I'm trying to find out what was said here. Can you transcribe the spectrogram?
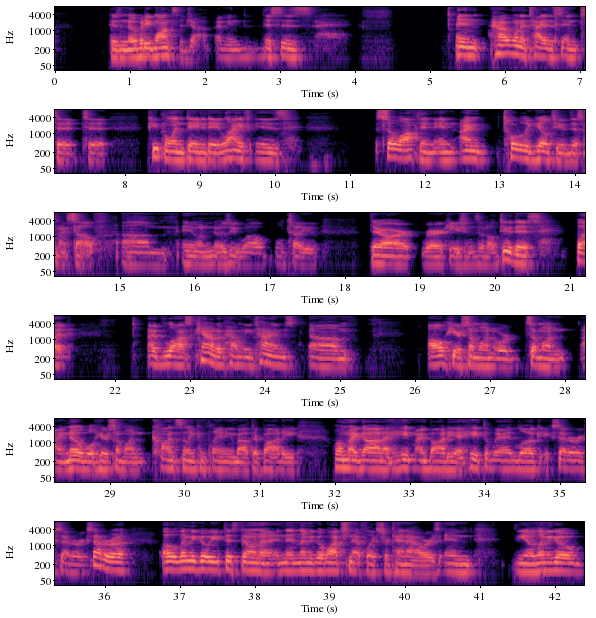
Because nobody wants the job. I mean, this is. And how I want to tie this into to people in day to day life is so often, and I'm totally guilty of this myself. Um, anyone who knows me well will tell you there are rare occasions that I'll do this, but I've lost count of how many times um, I'll hear someone or someone I know will hear someone constantly complaining about their body. Oh my God, I hate my body. I hate the way I look, etc., etc., etc. Oh, let me go eat this donut and then let me go watch Netflix for 10 hours and, you know, let me go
